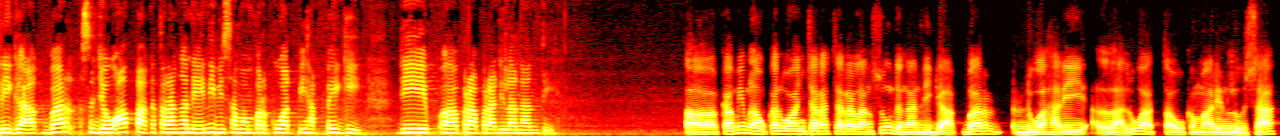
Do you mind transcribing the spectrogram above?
Liga Akbar, sejauh apa keterangannya ini bisa memperkuat pihak Peggy di uh, pra peradilan nanti? Uh, kami melakukan wawancara secara langsung dengan Liga Akbar dua hari lalu atau kemarin lusa.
